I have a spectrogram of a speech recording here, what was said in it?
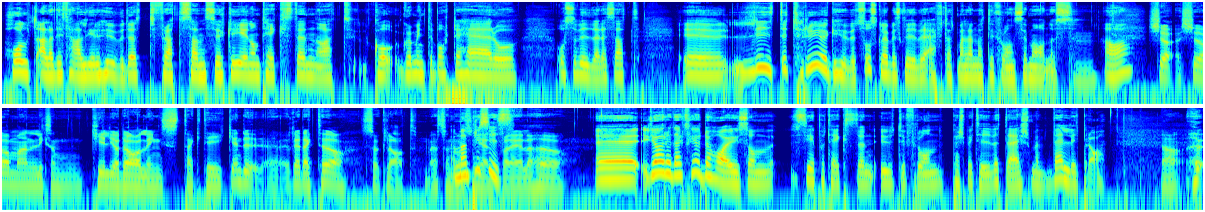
hållit alla detaljer i huvudet för att sen söka igenom texten och att glöm inte bort det här och, och så vidare. Så att eh, lite trög i huvudet, så skulle jag beskriva det efter att man lämnat ifrån sig manus. Mm. Ja. Kör, kör, man liksom kill your darlings taktiken? Du, redaktör såklart, alltså någon ja, men precis. Dig, eller hur? Eh, jag redaktör, det har ju som ser på texten utifrån perspektivet där som är väldigt bra. Ja, hur,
